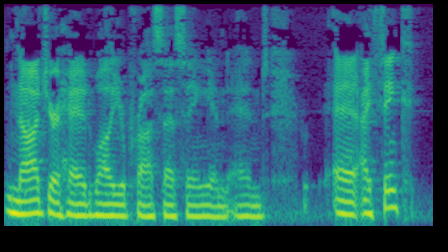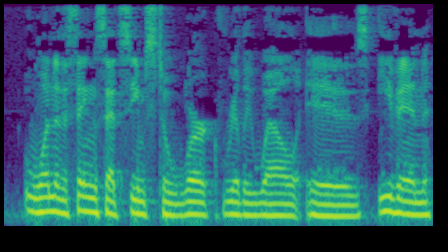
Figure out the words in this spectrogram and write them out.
nod your head while you're processing and, and and I think one of the things that seems to work really well is even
